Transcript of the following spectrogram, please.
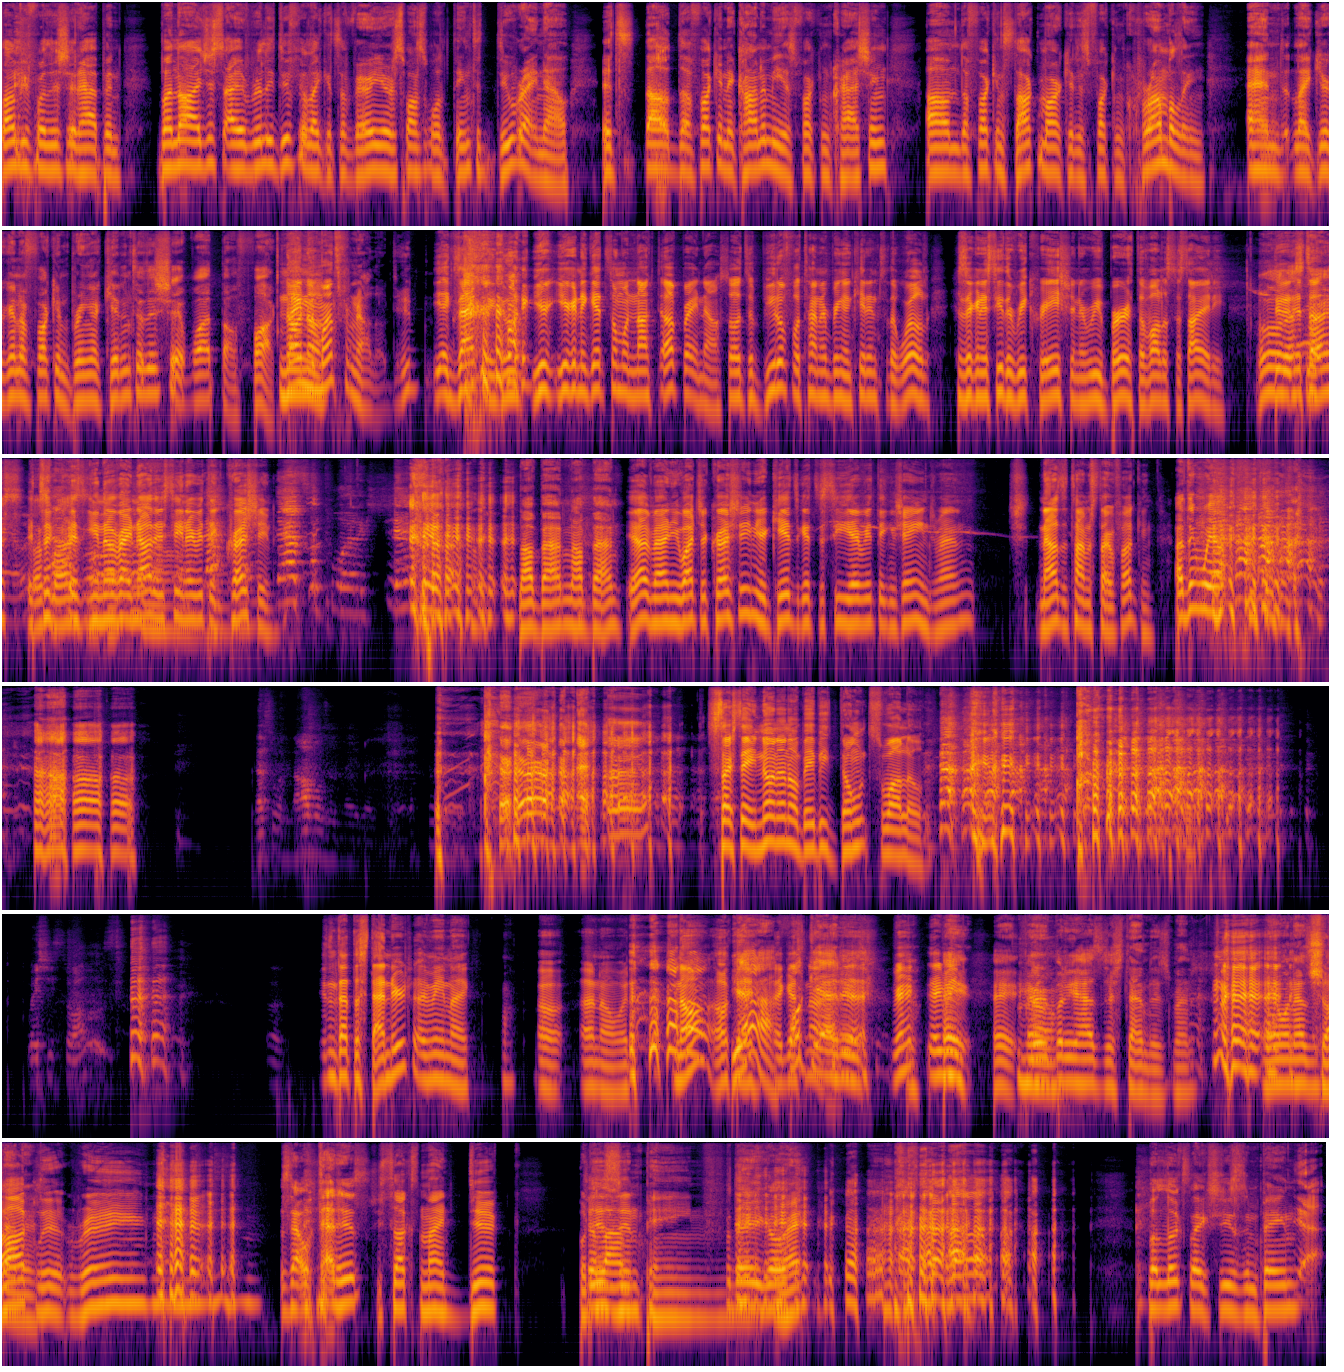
long before this shit happened. But no, I just, I really do feel like it's a very irresponsible thing to do right now. It's the the fucking economy is fucking crashing. Um, the fucking stock market is fucking crumbling, and like you're gonna fucking bring a kid into this shit. What the fuck? No, Nine no. months from now, though, dude. Yeah, exactly, dude. Like- you're you're gonna get someone knocked up right now, so it's a beautiful time to bring a kid into the world because they're gonna see the recreation and rebirth of all of society. Oh, Dude, that's it's a- nice. It's that's a, nice. it's, you know, right now they're seeing everything crushing. That's some poetic shit. not bad, not bad. Yeah, man. You watch it crushing, your kids get to see everything change, man. Now's the time to start fucking. I think we have. That's what novels Start saying, no, no, no, baby, don't swallow. Wait, she swallows? Isn't that the standard? I mean, like, oh, I don't know. What, no? Okay. Yeah, I guess fuck not. yeah, it is. Right? I hey, mean, hey, No. everybody has their standards, man. Everyone has a standard. Chocolate rain. Is that what that is? she sucks my dick, but Till is I'm- in pain. There you go. Right? but looks like she's in pain. Yeah.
